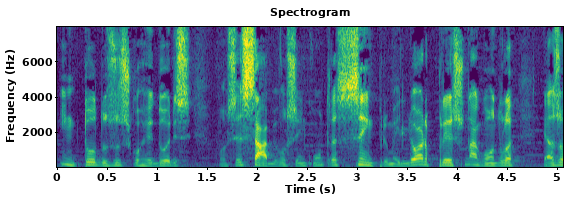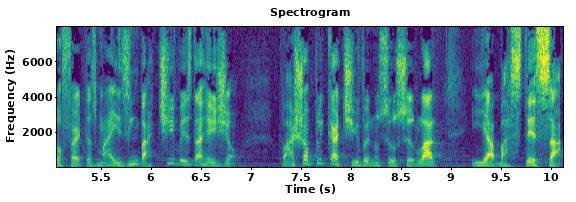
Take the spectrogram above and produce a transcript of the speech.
em todos os corredores, você sabe, você encontra sempre o melhor preço na gôndola e as ofertas mais imbatíveis da região. Baixe o aplicativo aí no seu celular e abasteça.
